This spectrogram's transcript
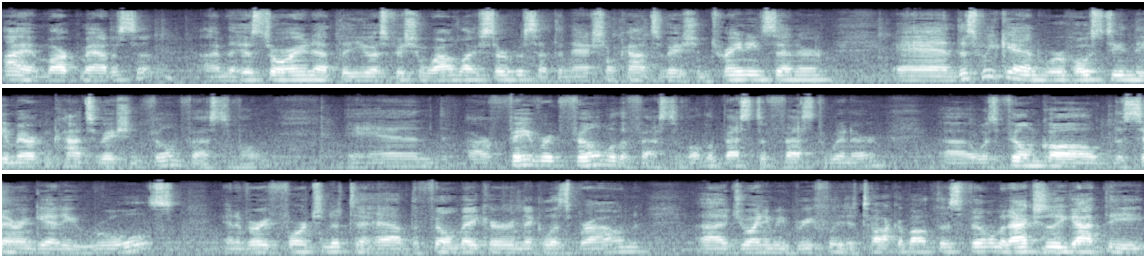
Hi, I'm Mark Madison. I'm the historian at the U.S. Fish and Wildlife Service at the National Conservation Training Center. And this weekend we're hosting the American Conservation Film Festival. And our favorite film of the festival, the Best of Fest winner, uh, was a film called The Serengeti Rules. And I'm very fortunate to have the filmmaker Nicolas Brown uh, joining me briefly to talk about this film. It actually got the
